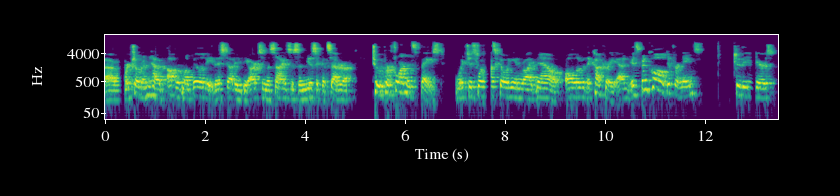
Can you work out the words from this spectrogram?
uh, where children have upward mobility, they study the arts and the sciences and music, etc., to performance-based, which is what's going in right now all over the country. And it's been called different names through the years.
